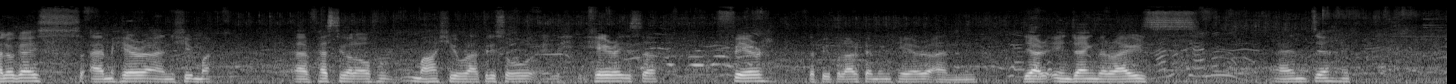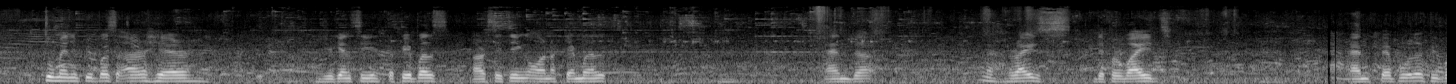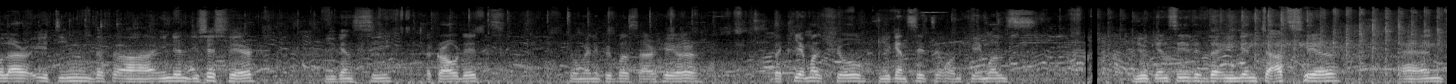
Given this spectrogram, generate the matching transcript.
hello guys. I'm here and Shima, uh, festival of mahashivratri. So here is a fair. The people are coming here and they are enjoying the rides. And uh, too many people are here. You can see the people are sitting on a camel. And the rides they provide and people people are eating the uh, Indian dishes here. You can see the crowded. Too many people are here. The camel show you can sit on camels you can see the, Indian chaats here and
